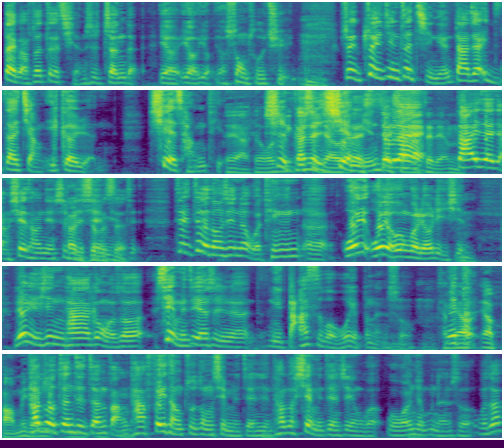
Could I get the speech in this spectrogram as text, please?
代表说这个钱是真的，有有有有送出去。嗯，所以最近这几年大家一直在讲一个人谢长廷，对啊，是不是县民？对不对？大家一直在讲谢长廷是不是县民？这这这个东西呢，我听呃，我我有问过刘理信。刘理信他跟我说，县民这件事情呢，你打死我，我也不能说，因为他要保密。他做政治侦防，他非常注重县民这件事情。他说县民这件事情，我我完全不能说。我说，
